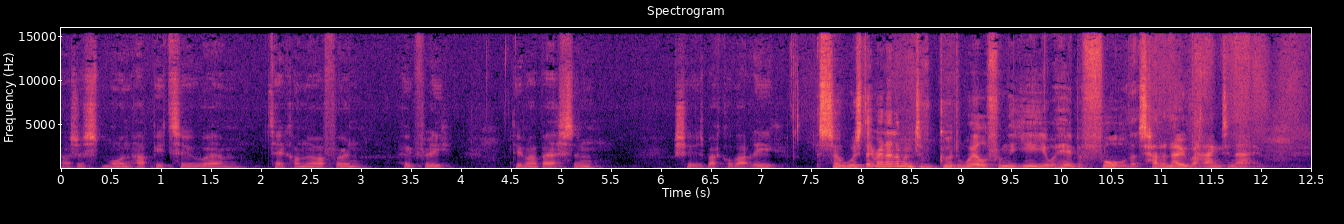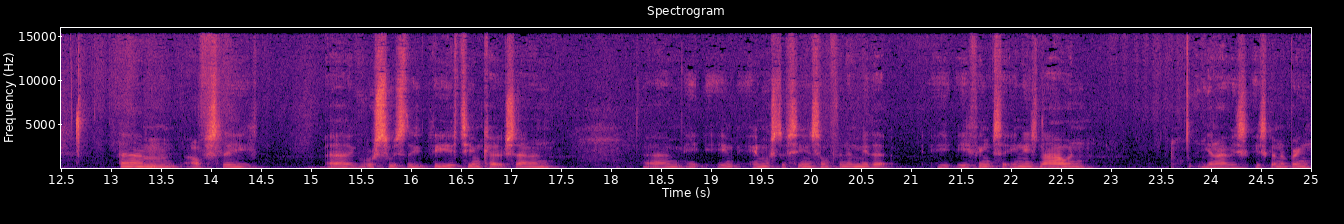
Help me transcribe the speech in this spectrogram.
I was just more than happy to um, take on the offer and hopefully do my best and shoot us back up that league. So was there an element of goodwill from the year you were here before that's had an overhang to now? Um, obviously, uh, Russ was the, the youth team coach then, and um, he, he, he must have seen something in me that he, he thinks that he needs now, and you know he's, he's going to bring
